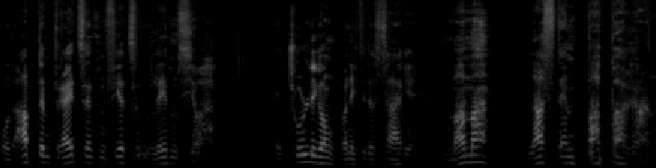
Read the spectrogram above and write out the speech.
Und ab dem 13., 14. Lebensjahr, Entschuldigung, wenn ich dir das sage, Mama, lass den Papa ran.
